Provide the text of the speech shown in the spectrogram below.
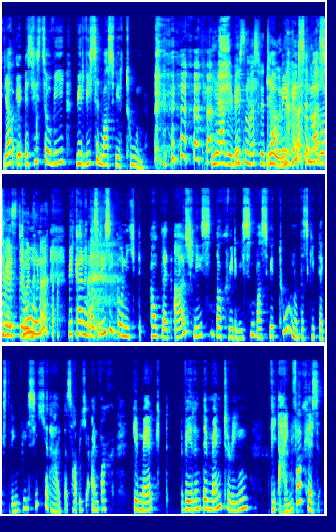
Ja, es ist so wie, wir wissen, was wir tun. Ja, wir wissen, was wir tun. Ja, wir wissen, was wir tun. Wir können das Risiko nicht komplett ausschließen, doch wir wissen, was wir tun. Und das gibt extrem viel Sicherheit. Das habe ich einfach gemerkt während dem Mentoring, wie einfach es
